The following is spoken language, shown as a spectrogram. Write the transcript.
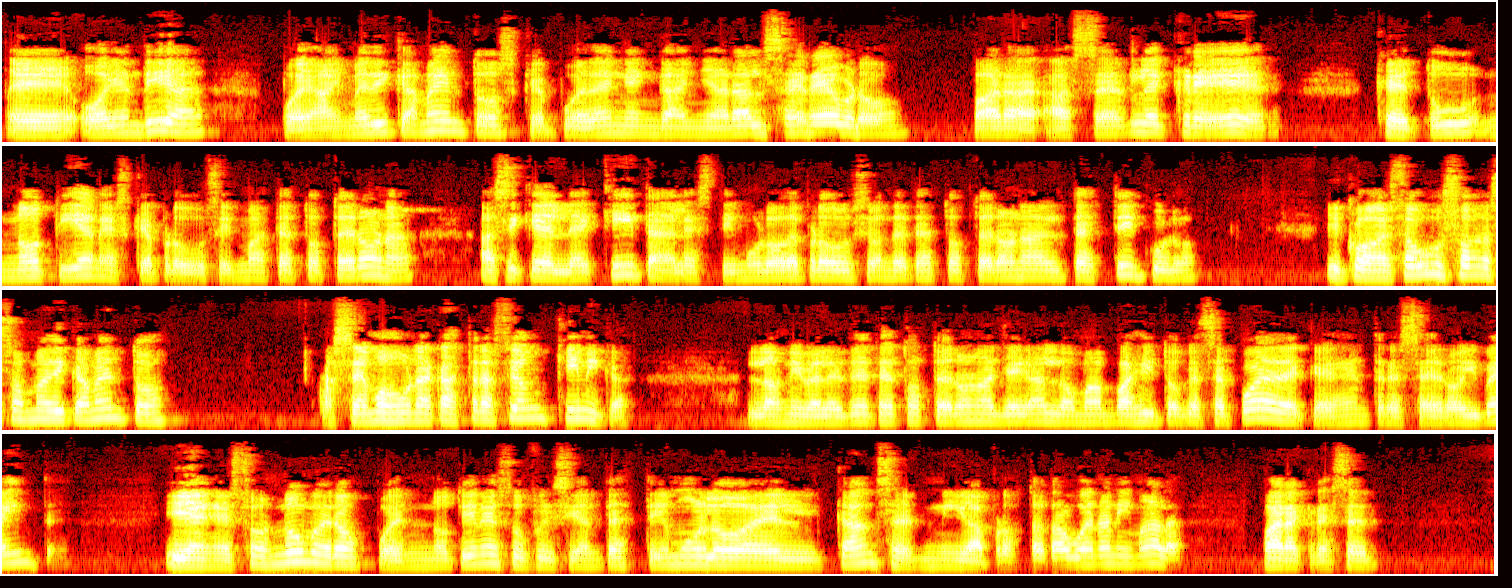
Eh, hoy en día pues hay medicamentos que pueden engañar al cerebro para hacerle creer que tú no tienes que producir más testosterona, así que le quita el estímulo de producción de testosterona del testículo y con esos uso de esos medicamentos hacemos una castración química los niveles de testosterona llegan lo más bajito que se puede, que es entre 0 y 20. Y en esos números, pues no tiene suficiente estímulo el cáncer, ni la próstata buena ni mala, para crecer.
